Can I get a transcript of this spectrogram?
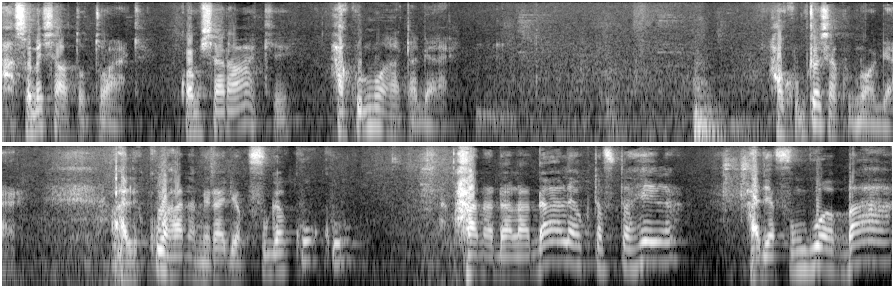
asomesha watoto wake. Kwa mshahara wake hakununua hata gari, hakumtosha kununua gari. Alikuwa hana miradi ya kufuga kuku, hana daladala ya kutafuta hela, hajafungua baa,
